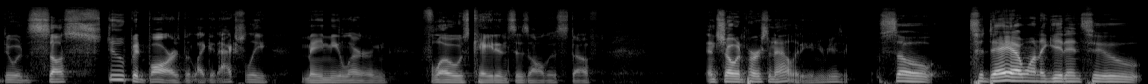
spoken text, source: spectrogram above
doing sus, stupid bars, but like it actually made me learn flows, cadences, all this stuff, and showing personality in your music. So today I want to get into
